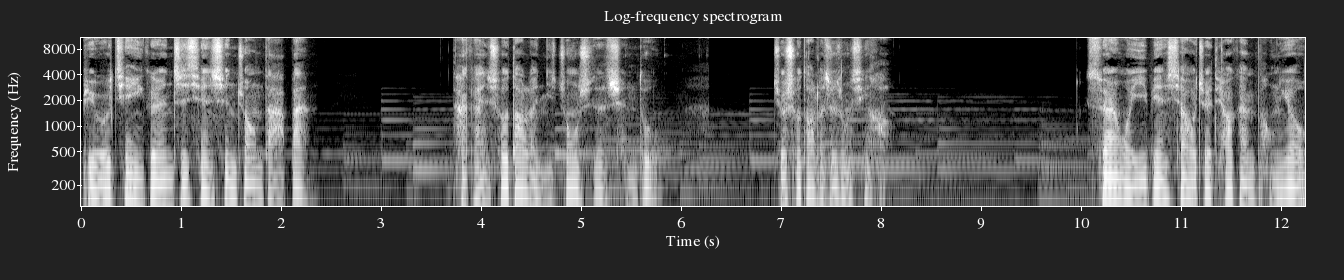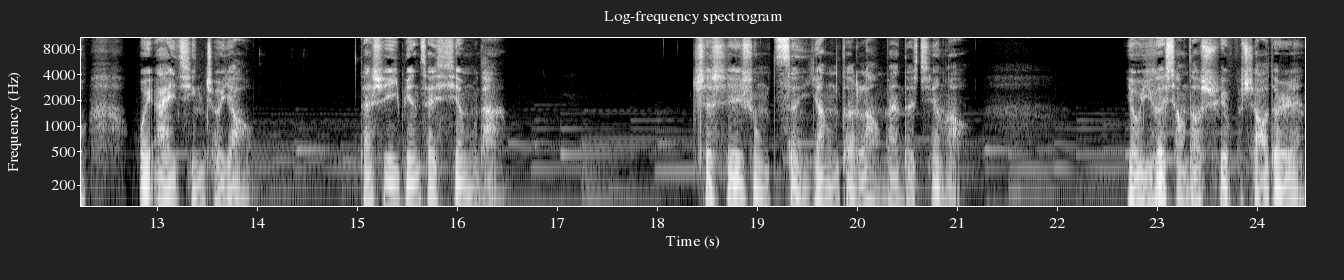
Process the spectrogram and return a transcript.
比如见一个人之前盛装打扮，他感受到了你重视的程度，就收到了这种信号。虽然我一边笑着调侃朋友为爱情折腰，但是一边在羡慕他。这是一种怎样的浪漫的煎熬？有一个想到睡不着的人，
